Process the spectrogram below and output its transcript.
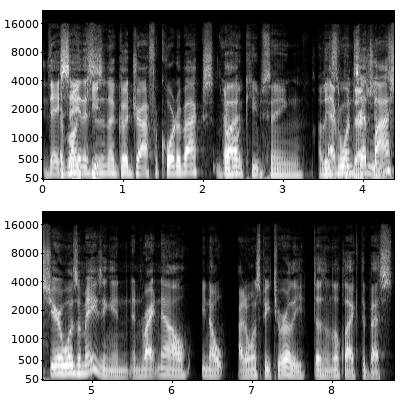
They say this keep- isn't a good draft for quarterbacks, Everyone but keeps saying at least everyone said last year was amazing, and and right now, you know, I don't want to speak too early. Doesn't look like the best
